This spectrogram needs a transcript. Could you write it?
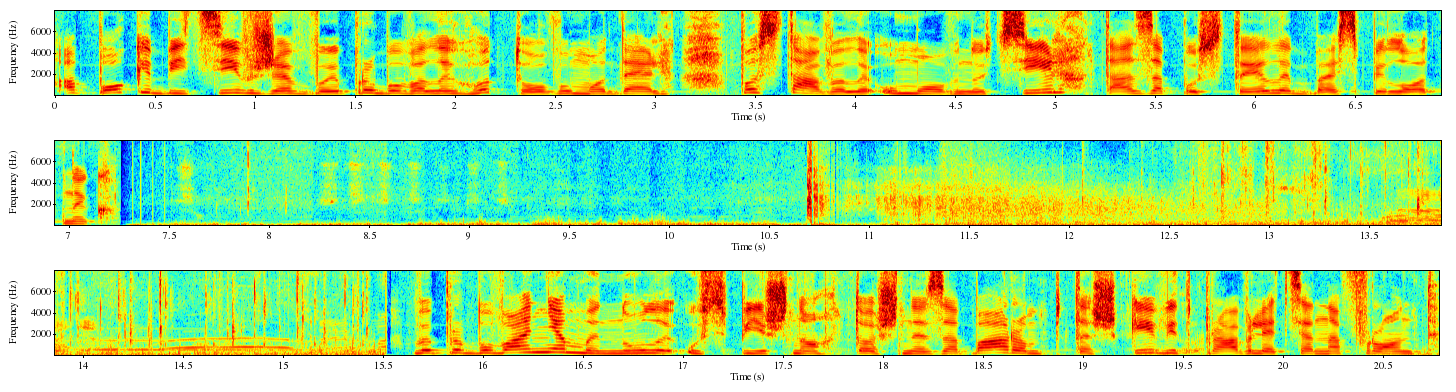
А поки бійці вже випробували готову модель, поставили умовну ціль та запустили безпілотник. Випробування минули успішно, тож незабаром пташки відправляться на фронт.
